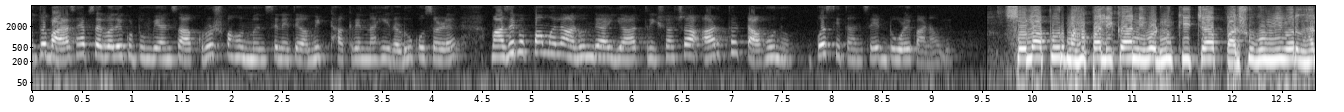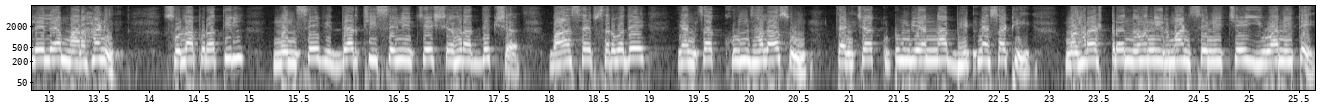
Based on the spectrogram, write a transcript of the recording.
मृत बाळासाहेब सर्वदे कुटुंबियांचा आक्रोश पाहून मनसे नेते अमित ठाकरेंनाही रडू कोसळले. माझे पप्पा मला आणून द्या या त्रिशाच्या अर्थ टाहून उपस्थितांचे डोळे पाणावले. सोलापूर महापालिका निवडणुकीच्या पार्श्वभूमीवर झालेल्या मारहाणीत सोलापुरातील मनसे विद्यार्थी सेनेचे शहराध्यक्ष बाळासाहेब सर्वदे यांचा खून झाला असून त्यांच्या कुटुंबियांना भेटण्यासाठी महाराष्ट्र नवनिर्माण सेनेचे युवा नेते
